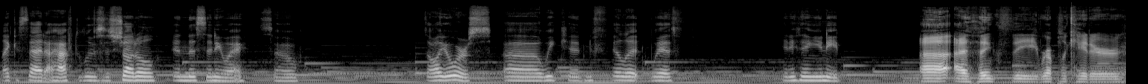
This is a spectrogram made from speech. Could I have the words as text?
like I said, I have to lose the shuttle in this anyway. So, it's all yours. Uh, we can fill it with anything you need. Uh, I think the replicator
